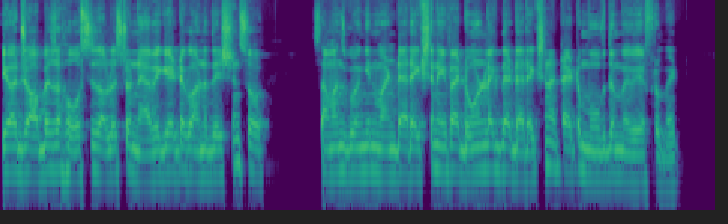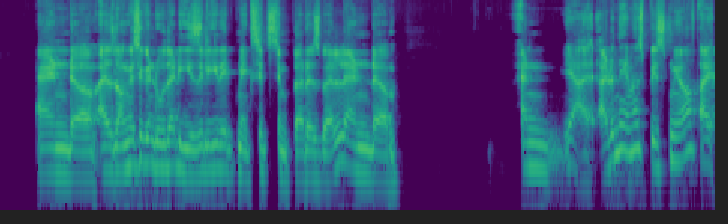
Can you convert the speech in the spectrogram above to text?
your job as a host is always to navigate a conversation. So someone's going in one direction. If i don't like that direction i try to move them away from it. And uh, as long as you can do that easily it makes it simpler as well. And um, and yeah, I don't think anyone's pissed me off. I,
